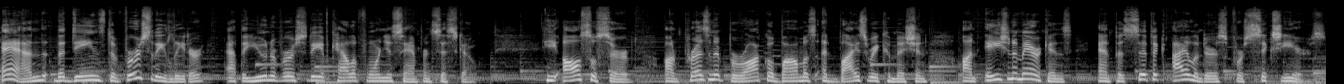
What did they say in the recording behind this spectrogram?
and the Dean's Diversity Leader at the University of California, San Francisco. He also served on President Barack Obama's Advisory Commission on Asian Americans and Pacific Islanders for six years.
